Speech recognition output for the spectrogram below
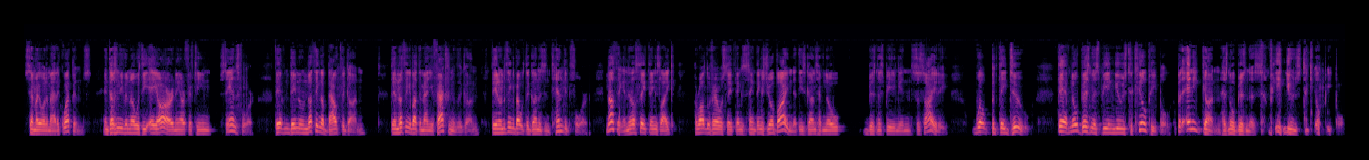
semi-automatic weapons and doesn't even know what the AR and AR-15 stands for. They have they know nothing about the gun. They know nothing about the manufacturing of the gun. They know nothing about what the gun is intended for. Nothing. And they'll say things like, Geraldo Rivera will say things, the same thing as Joe Biden, that these guns have no business being in society. Well, but they do. They have no business being used to kill people. But any gun has no business being used to kill people.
